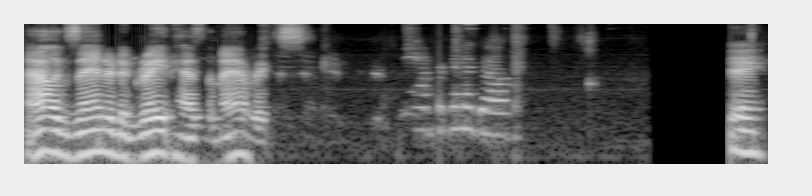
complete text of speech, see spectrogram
Alexander the Great has the Mavericks. Yeah, we're gonna go. Okay.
